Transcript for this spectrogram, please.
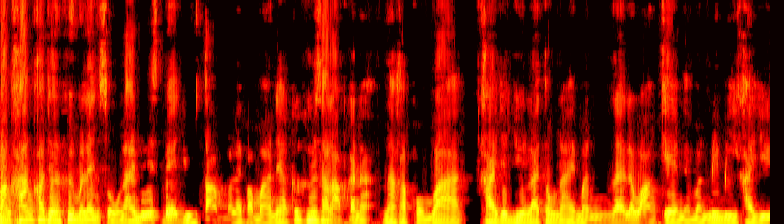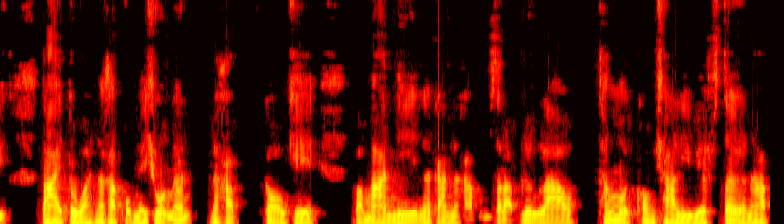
บางครั้งเขาจะขึ้นมาเล่นสูงแล้วให้ลุยส์เบสอยู่ต่ำอะไรประมาณเนี้ยก็คือสลับกันอะนะครับผมว่าใครจะยืนอะไรตรงไหนมันในระหว่างเกมเนี่ยมันไม่มีใครยืนตายตัวนะครับผมในช่วงนั้นนะครับ ก็โอเค ประมาณนี้นะกันนะครับ ผมสลับเรื่องราวทั้งหมดของชาลีเวฟสเตอร์นะครับ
